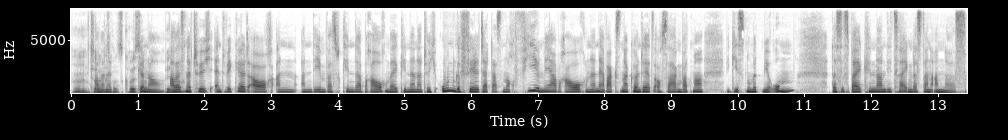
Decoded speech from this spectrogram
Mhm, sondern Aber dass größer genau, Bild aber es natürlich entwickelt auch an, an dem, was Kinder brauchen, weil Kinder natürlich ungefiltert das noch viel mehr brauchen. Ne? Ein Erwachsener könnte jetzt auch sagen, warte mal, wie gehst du mit mir um? Das ist bei Kindern, die zeigen das dann anders.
